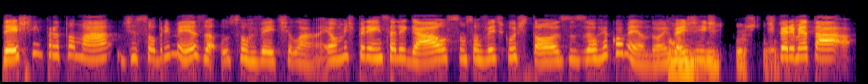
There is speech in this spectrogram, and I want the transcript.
deixem para tomar de sobremesa o sorvete lá. É uma experiência legal, são sorvetes gostosos, eu recomendo. Ao invés de gostoso. experimentar.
